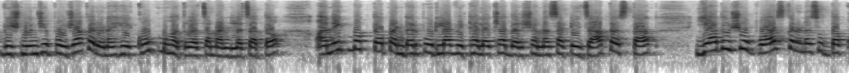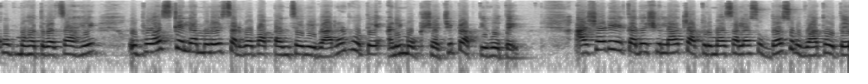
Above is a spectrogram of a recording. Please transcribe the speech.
विष्णूंची पूजा करणं हे खूप महत्वाचं मानलं जातं. अनेक भक्त पंढरपूरला विठ्ठलाच्या दर्शनासाठी जात असतात. या दिवशी उपवास करणं सुद्धा खूप महत्वाचं आहे. उपवास केल्यामुळे सर्व पापांचे निवारण होते आणि मोक्षाची प्राप्ती होते. आषाढी एकादशीला चातुर्मासाला सुद्धा सुरुवात होते.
